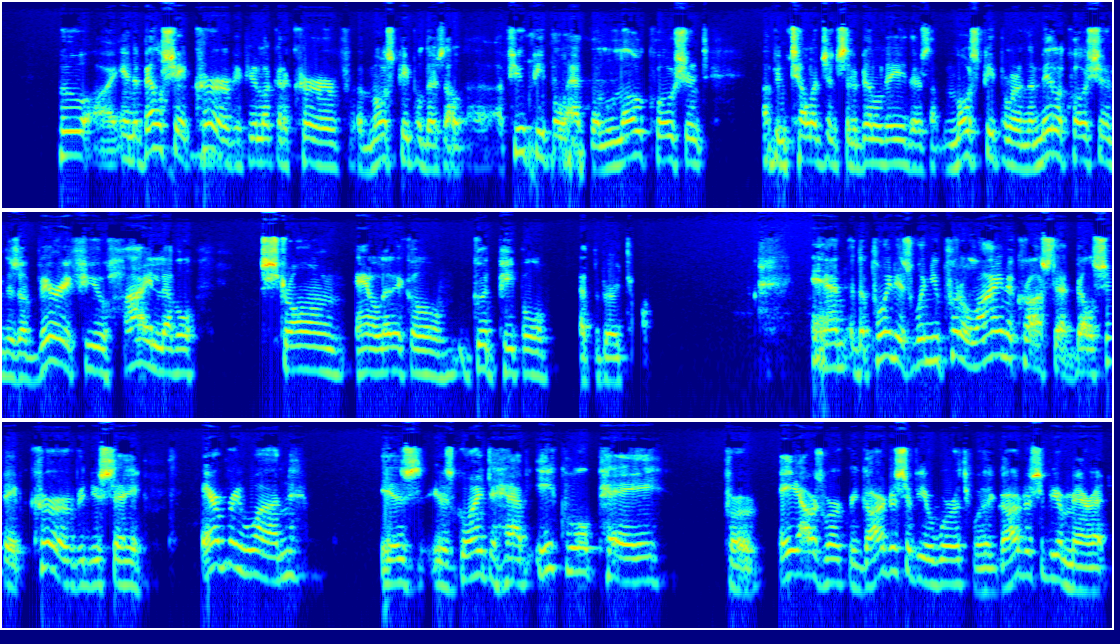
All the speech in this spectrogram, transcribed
who are in the bell-shaped curve, if you look at a curve, most people there's a, a few people at the low quotient of intelligence and ability. There's most people are in the middle quotient, and there's a very few high-level, strong, analytical, good people at the very top. And the point is, when you put a line across that bell shaped curve and you say, everyone is, is going to have equal pay for eight hours work, regardless of your worth, regardless of your merit,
